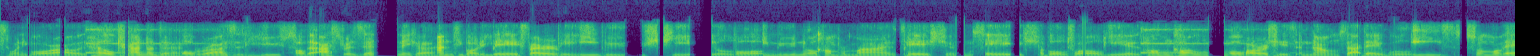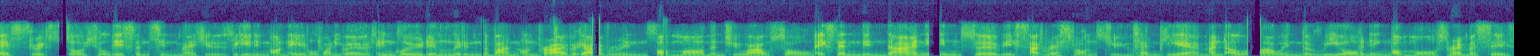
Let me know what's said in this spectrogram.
24 hours. Health Canada authorizes the use of the AstraZeneca antibody-based therapy EBUS Shield for immunocompromised patients aged above 12 years. Hong Kong authorities announced that they will ease some of their strict social distancing measures beginning on April 21st, including lifting the ban on private gatherings of more than two households, extending dining service at restaurants to 10pm, and allowing the reopening of most premises.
